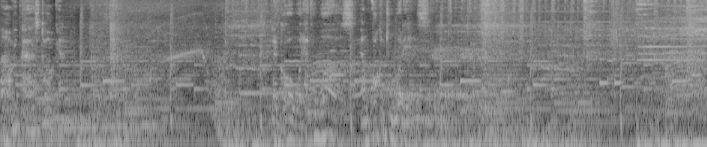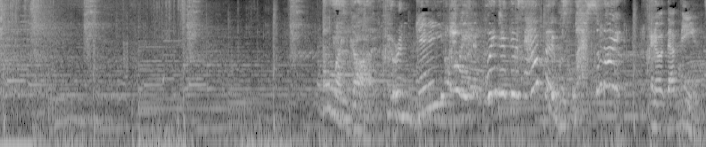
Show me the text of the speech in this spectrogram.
Now we past talking. Let go of whatever was and walk into what is. Oh my God, you're engaged? when did this happen? It was last night. I know what that means.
